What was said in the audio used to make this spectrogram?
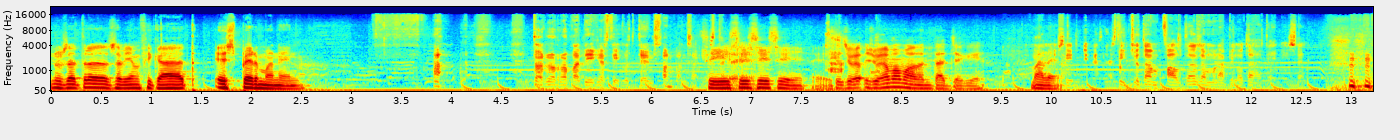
Nosaltres havíem ficat és permanent. Sí, sí, sí, sí. Eh, Sí, juguem, amb avantatge aquí. Vale. Sí, estic xutant faltes amb una pilota de tenis, eh?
